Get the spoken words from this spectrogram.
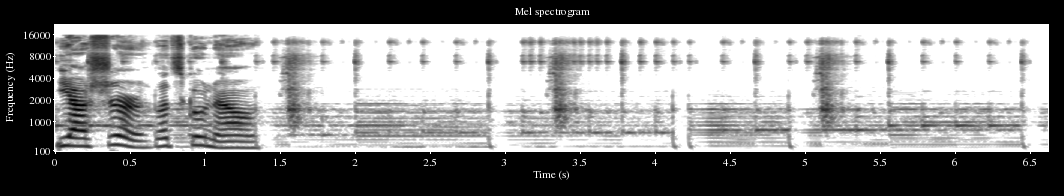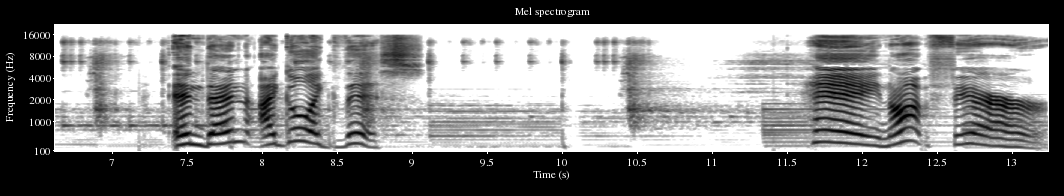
Yeah, sure. Let's go now. And then I go like this. Hey, not fair.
